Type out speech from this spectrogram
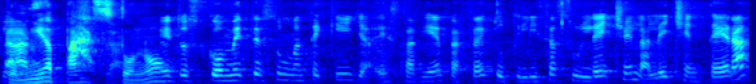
Claro, comía pasto, ¿no? Entonces, cómete su mantequilla, está bien, perfecto. Utiliza su leche, la leche entera,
